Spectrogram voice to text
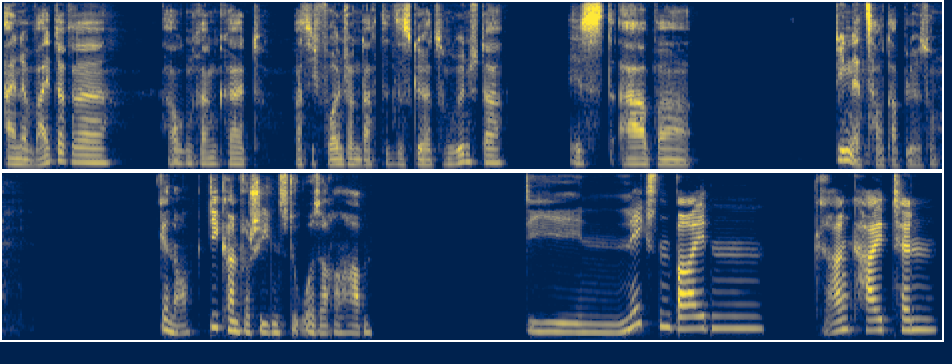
Eine weitere Augenkrankheit, was ich vorhin schon dachte, das gehört zum Grünstar, ist aber die Netzhautablösung. Genau, die kann verschiedenste Ursachen haben. Die nächsten beiden Krankheiten,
